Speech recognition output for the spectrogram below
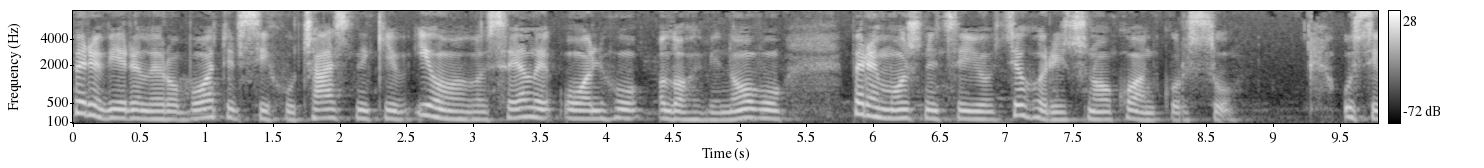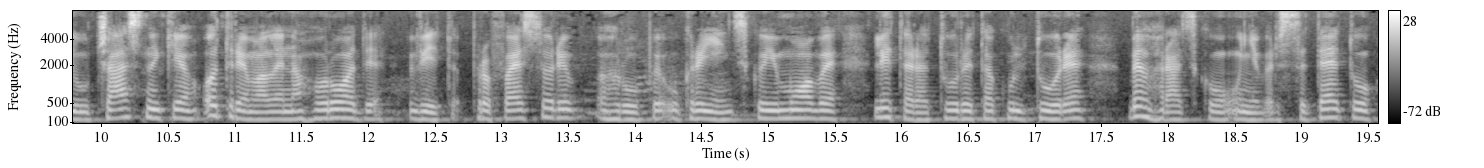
перевірили роботи всіх учасників і оголосили Ольгу Логвінову переможницею цьогорічного конкурсу. Усі учасники отримали нагороди від професорів групи української мови, літератури та культури Белградського університету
